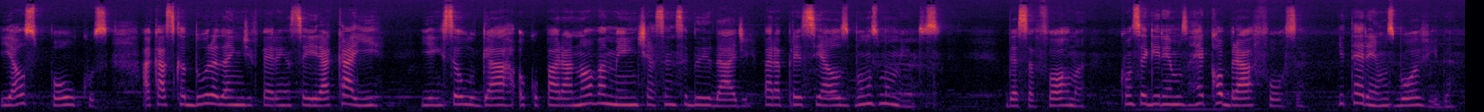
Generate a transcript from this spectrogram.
E aos poucos, a casca dura da indiferença irá cair e em seu lugar ocupará novamente a sensibilidade para apreciar os bons momentos. Dessa forma, conseguiremos recobrar a força e teremos boa vida.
